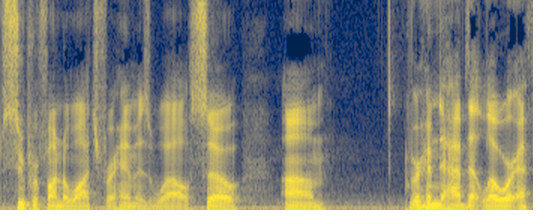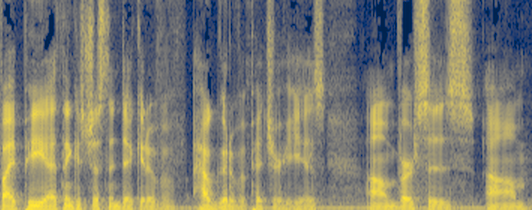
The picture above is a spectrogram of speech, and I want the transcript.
super fun to watch for him as well. So. Um, for him to have that lower FIP, I think it's just indicative of how good of a pitcher he is um, versus um,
